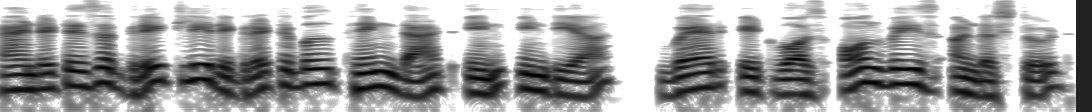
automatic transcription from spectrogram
and it is a greatly regrettable thing that in India, where it was always understood,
